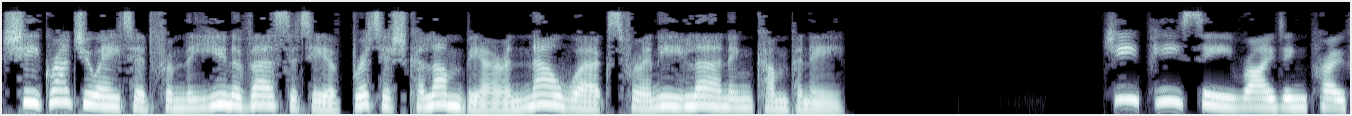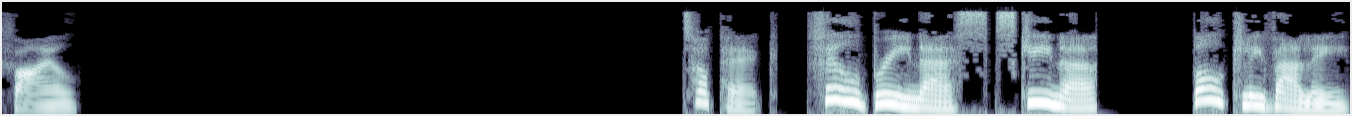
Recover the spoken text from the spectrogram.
She graduated from the University of British Columbia and now works for an e-learning company. GPC riding profile Topic: Phil Breen S. Skeena, Bulkley Valley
